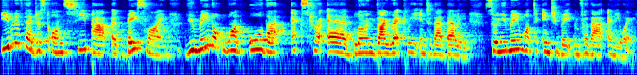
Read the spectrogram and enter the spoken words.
Even if they're just on CPAP at baseline, you may not want all that extra air blowing directly into their belly. So you may want to intubate them for that anyway.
